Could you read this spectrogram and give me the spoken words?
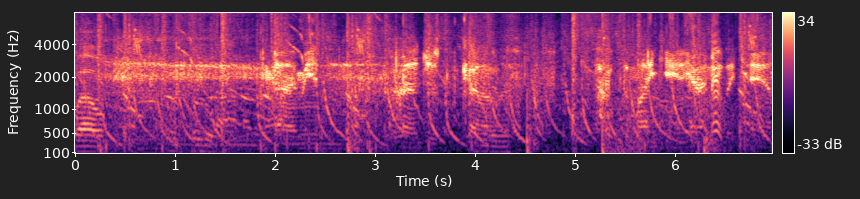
Wow. I mean, I just kind of hooked the mic in here. I know they can.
